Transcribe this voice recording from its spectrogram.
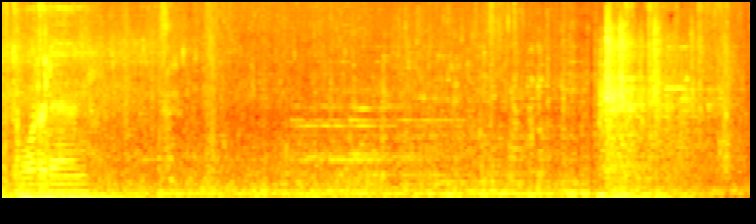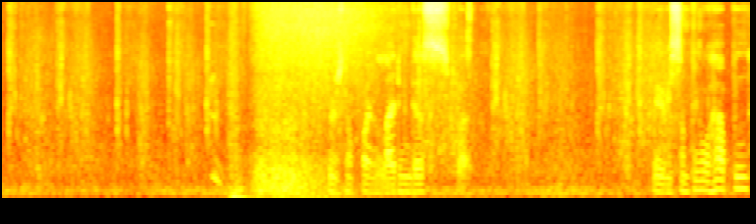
Put the water down. There's no point in lighting this, but maybe something will happen.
